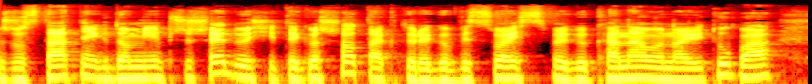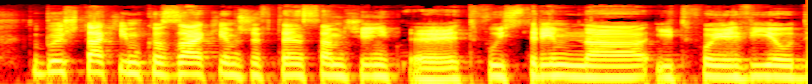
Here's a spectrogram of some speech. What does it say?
że ostatnio jak do mnie przyszedłeś i tego shota, którego wysłałeś z swojego kanału na YouTube'a, to byłeś takim kozakiem, że w ten sam dzień e, twój stream na, i twoje VOD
